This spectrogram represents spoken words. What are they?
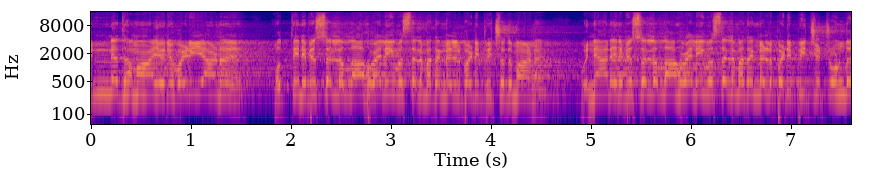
ഉന്നതമായ ഒരു വഴിയാണ് മുത്തിനബി സല്ലല്ലാഹു അലൈഹി വസല്ലം തങ്ങൾ പഠിപ്പിച്ചതുമാണ്. നബി സല്ലല്ലാഹു അലൈഹി വസല്ലം തങ്ങൾ പഠിപ്പിച്ചിട്ടുണ്ട്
